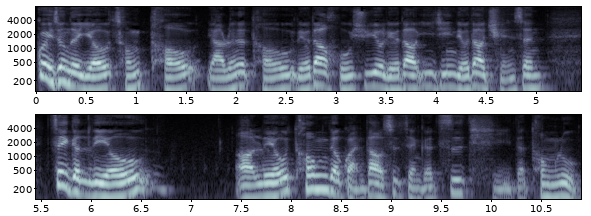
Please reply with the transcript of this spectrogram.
贵重的油从头亚伦的头流到胡须，又流到衣襟，流到全身，这个流啊流通的管道是整个肢体的通路，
